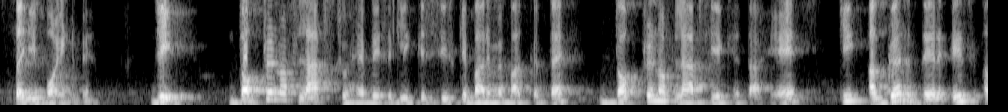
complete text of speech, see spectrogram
सही पॉइंट पे। जी डॉक्ट्रिन ऑफ़ लैब्स जो है बेसिकली किस चीज़ के बारे में बात करता है? डॉक्ट्रिन ऑफ़ लैब्स ये कहता है कि अगर देर इज़ अ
